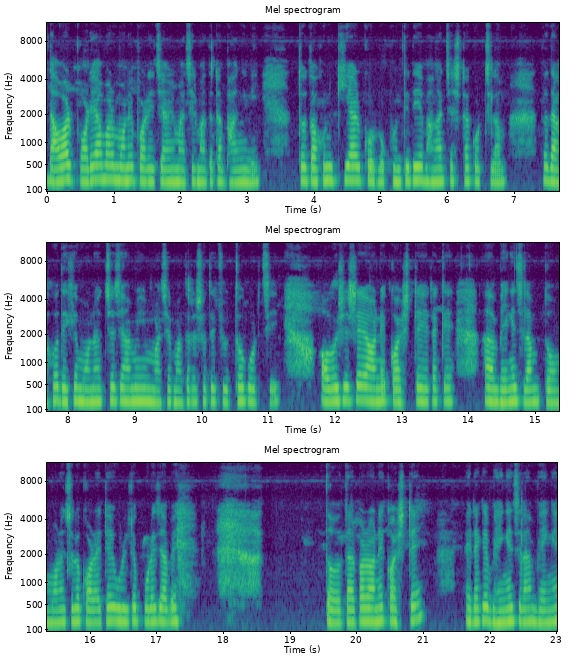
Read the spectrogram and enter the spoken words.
দেওয়ার পরে আমার মনে পড়ে যে আমি মাছের মাথাটা ভাঙিনি। তো তখন কি আর করব? খুন্তি দিয়ে ভাঙার চেষ্টা করছিলাম। তো দেখো, দেখে মনে হচ্ছে যে আমি মাছের মাথাটার সাথে যুদ্ধ করছি। অবশেষে অনেক কষ্টে এটাকে ভেঙেছিলাম। তো মনে হচ্ছিল কড়াইটাই উল্টে পড়ে যাবে। তো তারপর অনেক কষ্টে এটাকে ভেঙেছিলাম। ভেঙে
